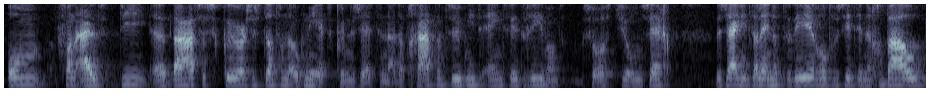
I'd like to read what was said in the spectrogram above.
Om vanuit die basiscursus dat dan ook neer te kunnen zetten. Nou, dat gaat natuurlijk niet 1, 2, 3. Want zoals John zegt, we zijn niet alleen op de wereld, we zitten in een gebouw.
